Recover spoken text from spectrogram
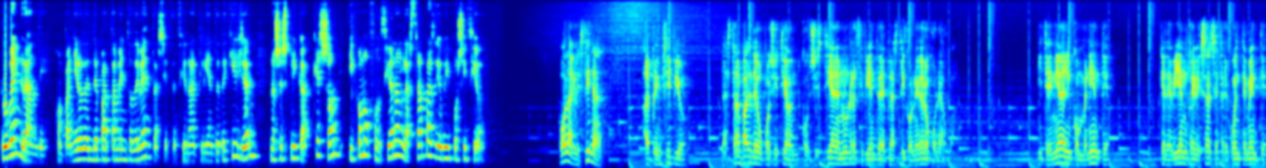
Rubén Grande, compañero del Departamento de Ventas y Atención al Cliente de Kilger, nos explica qué son y cómo funcionan las trampas de oviposición. Hola Cristina. Al principio, las trampas de oposición consistían en un recipiente de plástico negro con agua. Y tenían el inconveniente que debían revisarse frecuentemente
